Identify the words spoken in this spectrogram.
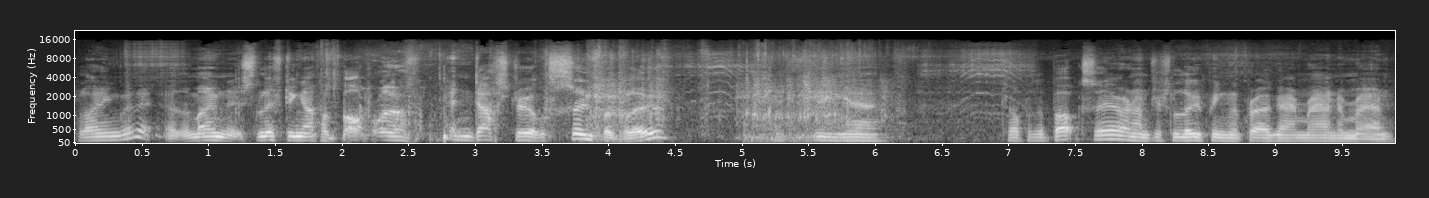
playing with it. At the moment it's lifting up a bottle of industrial super glue off the uh, top of the box there and I'm just looping the program round and round.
